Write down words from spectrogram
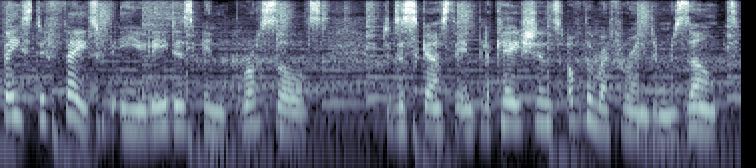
face-to-face -face with EU leaders in Brussels to discuss the implications of the referendum result.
